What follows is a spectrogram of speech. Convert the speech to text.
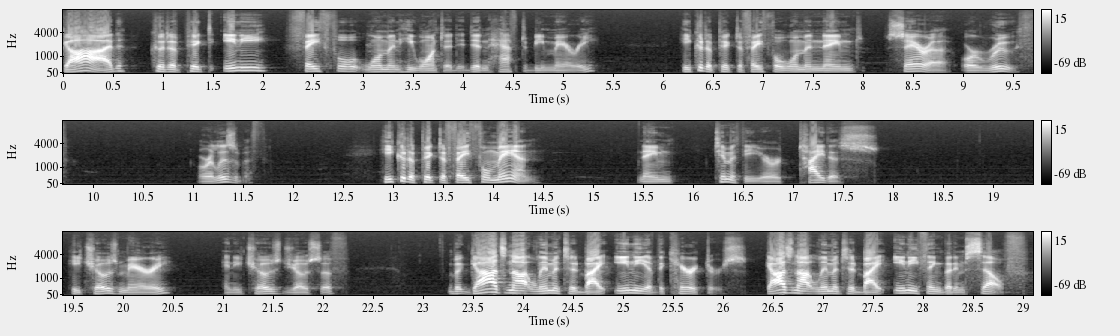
God could have picked any faithful woman he wanted. It didn't have to be Mary. He could have picked a faithful woman named Sarah or Ruth or Elizabeth. He could have picked a faithful man named Timothy or Titus. He chose Mary and he chose Joseph. But God's not limited by any of the characters. God's not limited by anything but himself.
